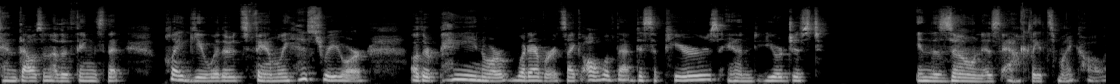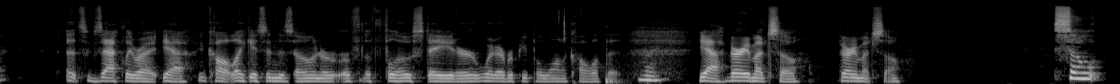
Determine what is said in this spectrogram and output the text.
10,000 other things that plague you, whether it's family history or other pain or whatever. It's like all of that disappears and you're just in the zone, as athletes might call it. That's exactly right. Yeah. You call it like it's in the zone or, or the flow state or whatever people want to call it. But right. yeah, very much so. Very much so. So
